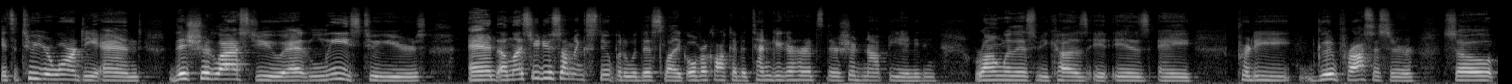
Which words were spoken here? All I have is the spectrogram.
it's a two year warranty, and this should last you at least two years. And unless you do something stupid with this, like overclock it to 10 gigahertz, there should not be anything wrong with this because it is a pretty good processor. So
